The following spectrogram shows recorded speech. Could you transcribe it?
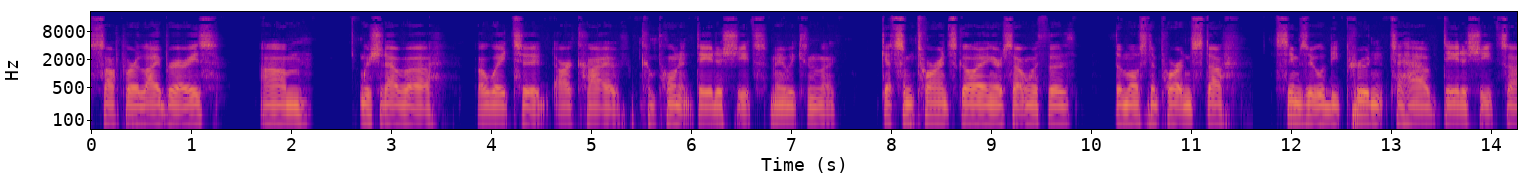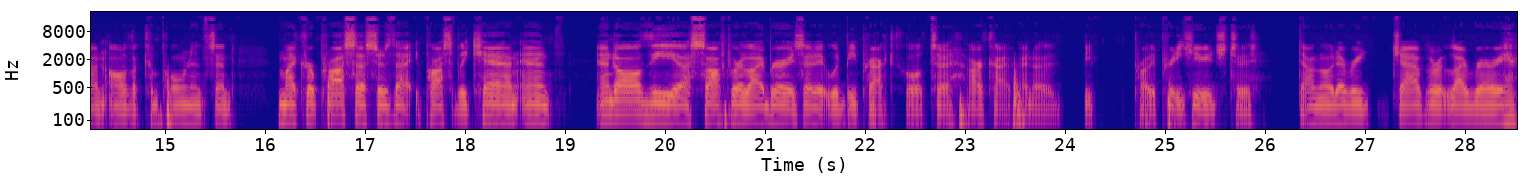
software libraries, um, we should have a, a way to archive component data sheets. Maybe we can like, get some torrents going or something with the, the most important stuff seems it would be prudent to have data sheets on all the components and microprocessors that you possibly can and and all the uh, software libraries that it would be practical to archive. I know it'd be probably pretty huge to download every Java library.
